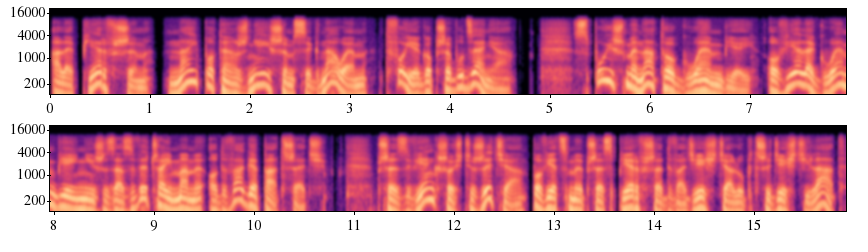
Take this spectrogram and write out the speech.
ale pierwszym, najpotężniejszym sygnałem Twojego przebudzenia? Spójrzmy na to głębiej, o wiele głębiej niż zazwyczaj mamy odwagę patrzeć. Przez większość życia, powiedzmy przez pierwsze 20 lub 30 lat,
